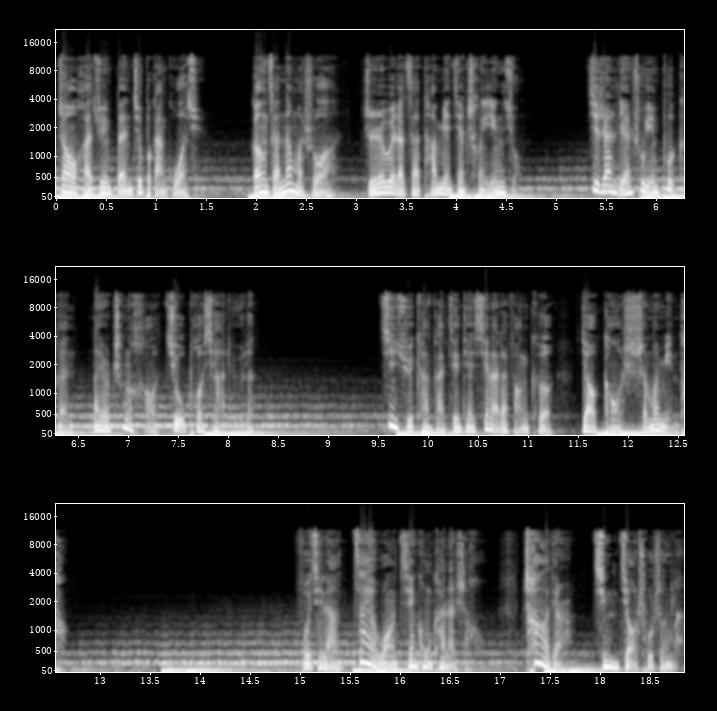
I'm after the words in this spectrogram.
赵海军本就不敢过去，刚才那么说，只是为了在他面前逞英雄。既然连淑云不肯，那又正好就坡下驴了。继续看看今天新来的房客要搞什么名堂。夫妻俩再往监控看的时候，差点惊叫出声了。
